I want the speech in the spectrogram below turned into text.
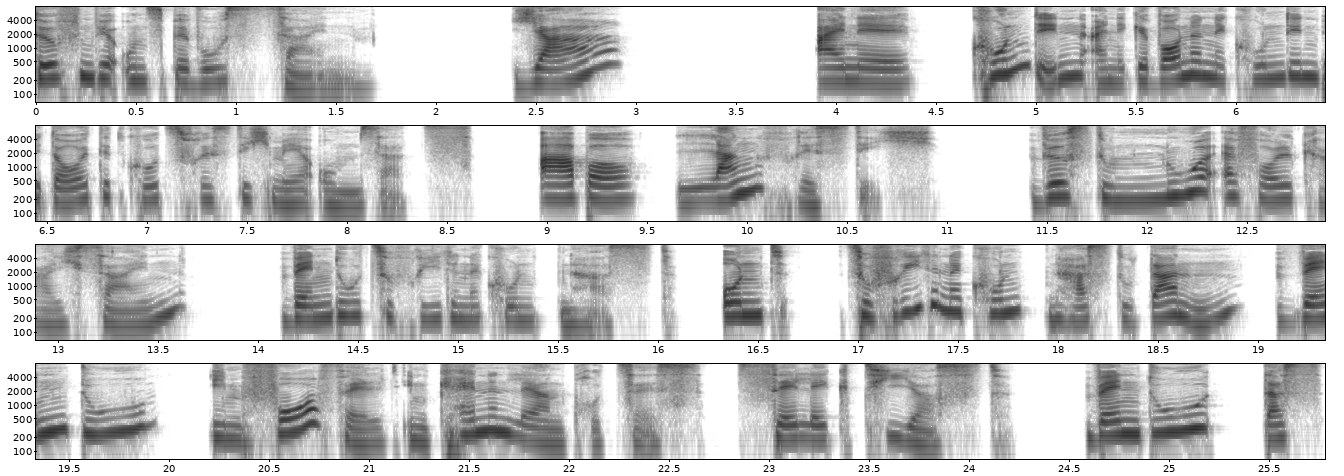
dürfen wir uns bewusst sein. Ja, eine Kundin, eine gewonnene Kundin bedeutet kurzfristig mehr Umsatz. Aber langfristig wirst du nur erfolgreich sein, wenn du zufriedene Kunden hast. Und zufriedene Kunden hast du dann, wenn du im Vorfeld, im Kennenlernprozess selektierst. Wenn du das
